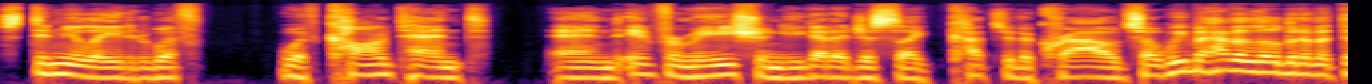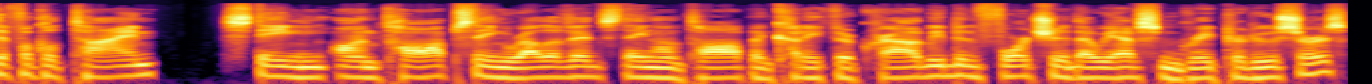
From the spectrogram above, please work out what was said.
stimulated with with content and information, you got to just like cut through the crowd. So we have a little bit of a difficult time staying on top, staying relevant, staying on top and cutting through the crowd. We've been fortunate that we have some great producers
